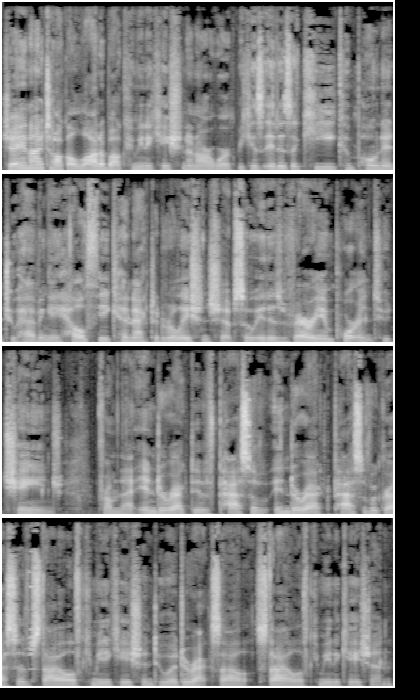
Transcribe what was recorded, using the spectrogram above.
Jay and I talk a lot about communication in our work because it is a key component to having a healthy, connected relationship. So it is very important to change from that indirect, passive, indirect, passive aggressive style of communication to a direct style, style of communication.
